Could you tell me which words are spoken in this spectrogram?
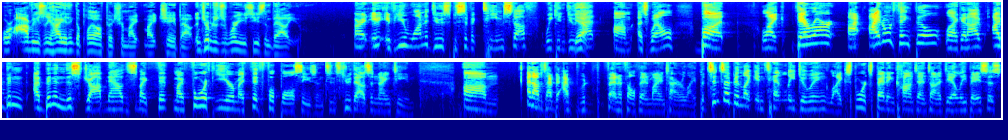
or obviously how you think the playoff picture might might shape out in terms of just where you see some value. all right. If you want to do specific team stuff, we can do Yeah. that um, as well. But like, there are I, I don't think Bill like, and I've I've been I've been in this job now. This is my fifth my fourth year, my fifth football season since 2019. Um, and obviously, I've been, I've been an NFL fan my entire life. But since I've been like intently doing like sports betting content on a daily basis,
